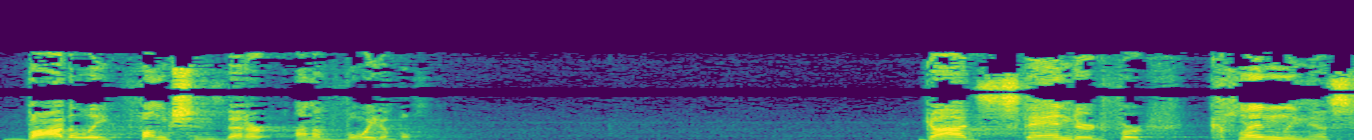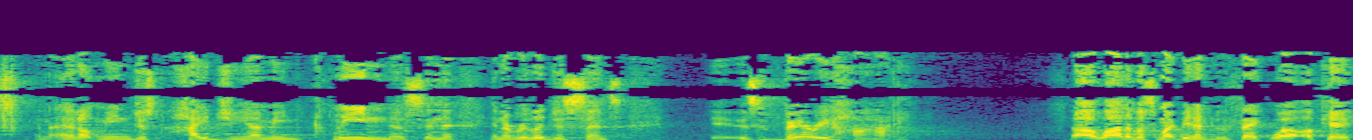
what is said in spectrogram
bodily functions that are unavoidable. God's standard for cleanliness, and I don't mean just hygiene, I mean cleanness in a, in a religious sense, is very high. A lot of us might be tempted to think, well, okay,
